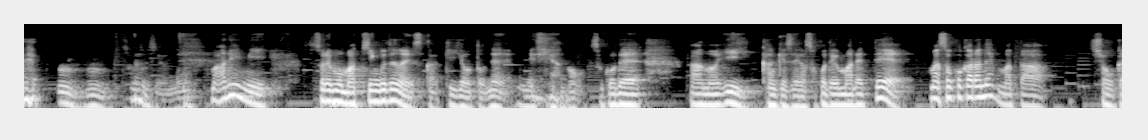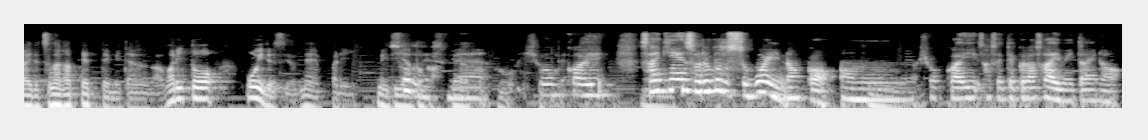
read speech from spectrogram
ね。うんうん、そうですよね。まあ、ある意味それもマッチングじゃないですか、企業とね、メディアの。そこで、あの、いい関係性がそこで生まれて、まあそこからね、また紹介でつながってってみたいなのが割と多いですよね、やっぱりメディアとかね。ね紹介、最近それこそすごいなんか、あの、うん、紹介させてくださいみたいな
